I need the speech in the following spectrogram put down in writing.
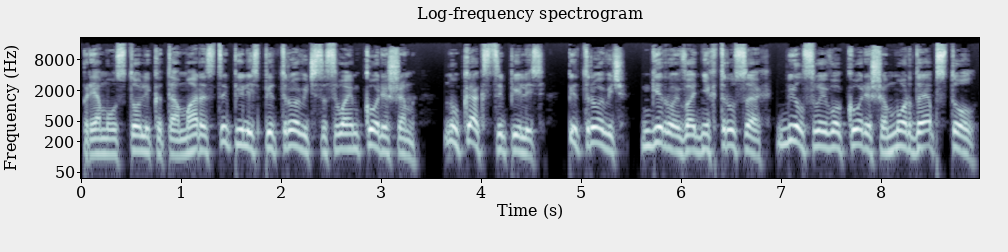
Прямо у столика Тамары сцепились Петрович со своим корешем. Ну как сцепились? Петрович, герой в одних трусах, бил своего кореша мордой об стол.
